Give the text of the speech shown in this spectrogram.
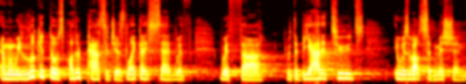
And when we look at those other passages, like I said, with, with, uh, with the Beatitudes, it was about submission.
